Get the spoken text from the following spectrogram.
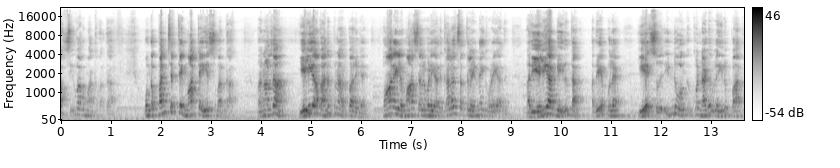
ஆசீர்வாதமாக்க வந்தார். உங்க பஞ்சத்தை மாற்ற இயேசு வந்தார். அதனால்தான் எலியாவை அனுப்பினார் பாருங்க. பானையில மா செலவழியாது கலசத்துல எண்ணெய் குறையாது. அது எலியா அங்க இருந்தார். அதே போல இயேசு இன்னும் உங்க நடுவுல இருப்பார்.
